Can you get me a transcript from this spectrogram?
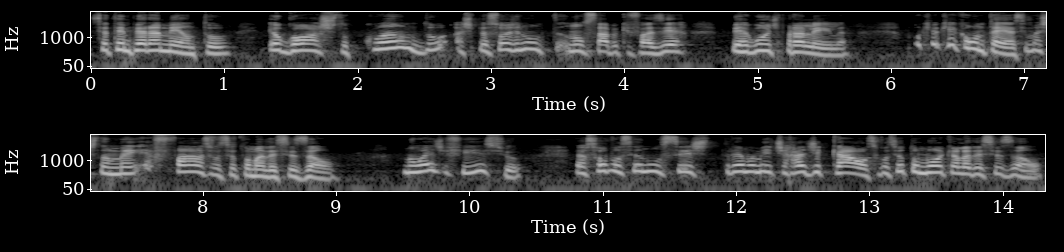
Isso é temperamento. Eu gosto quando as pessoas não, não sabem o que fazer, pergunte para a Leila. Porque o que acontece? Mas também é fácil você tomar decisão. Não é difícil. É só você não ser extremamente radical. Se você tomou aquela decisão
